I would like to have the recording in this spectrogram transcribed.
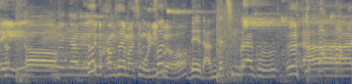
A 어. 김현 양에게도 감사의 말씀 올리고요. 내 남자친구라고. 아,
